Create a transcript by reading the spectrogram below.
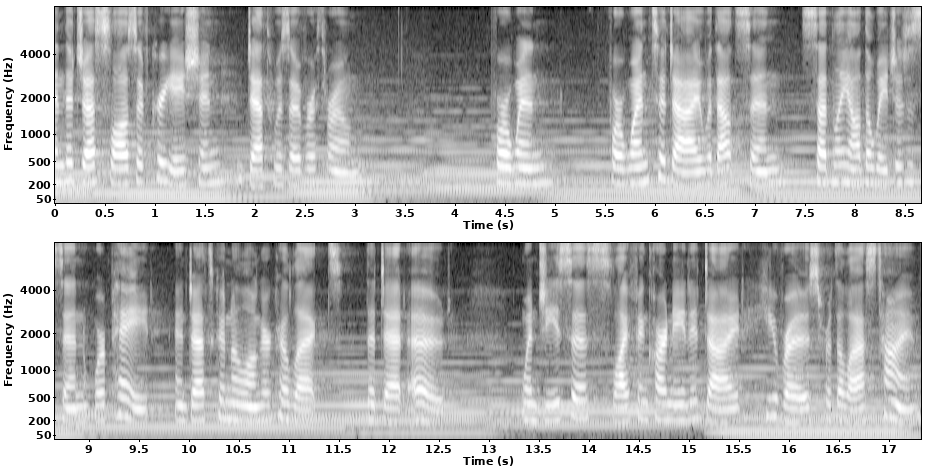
In the just laws of creation, death was overthrown. For when for one to die without sin, suddenly all the wages of sin were paid, and death could no longer collect the debt owed. When Jesus, life incarnated, died, he rose for the last time,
